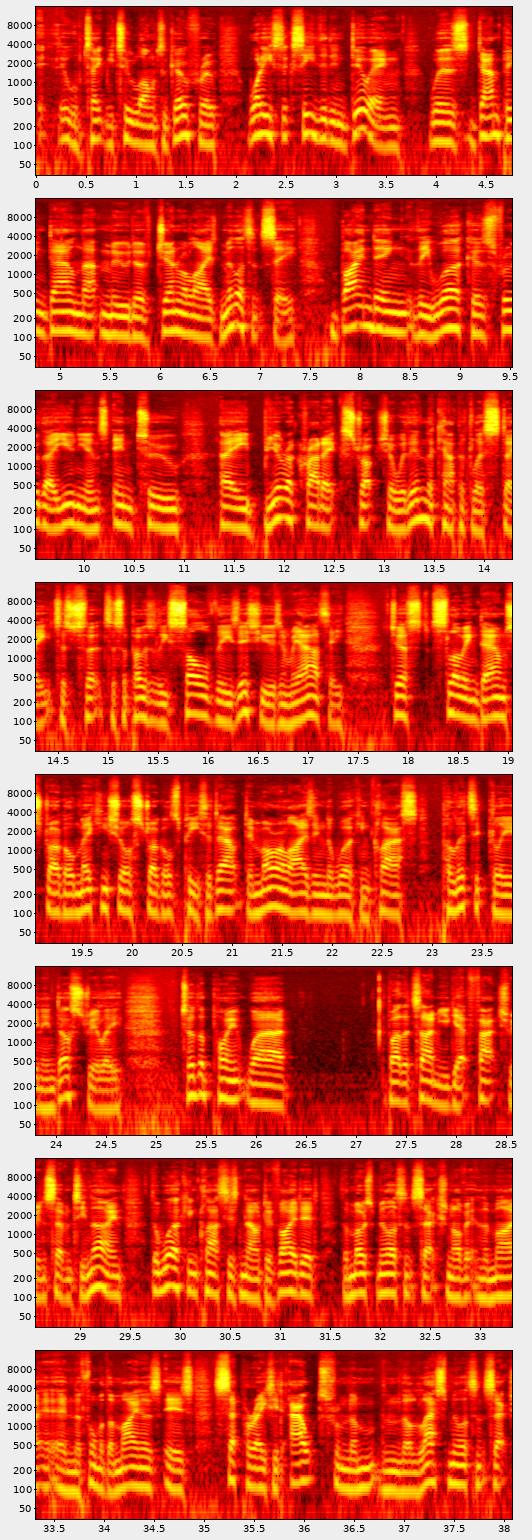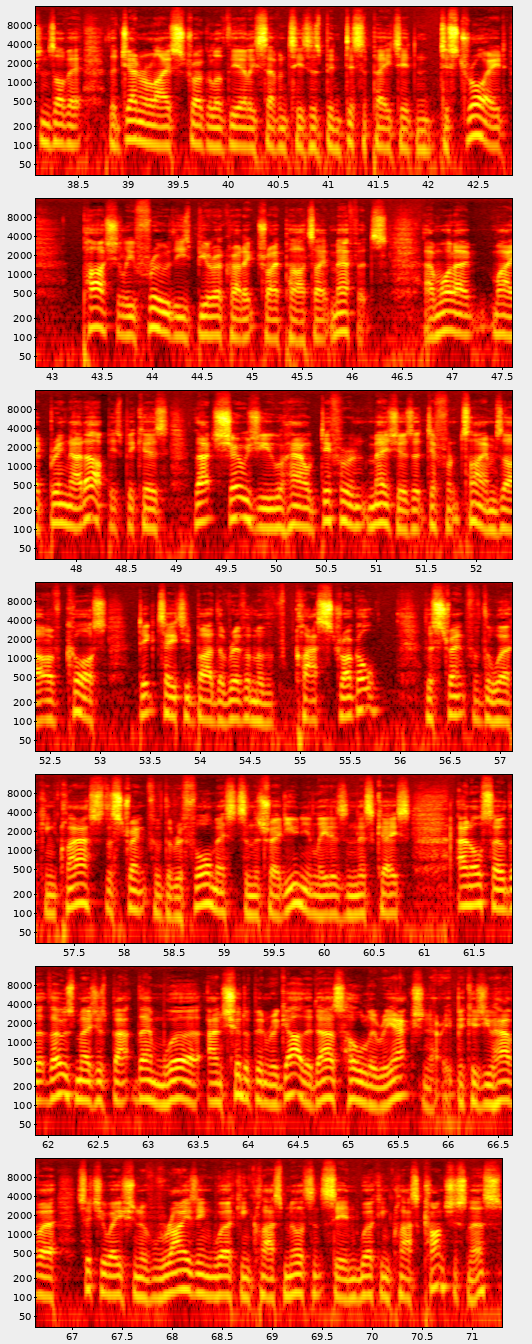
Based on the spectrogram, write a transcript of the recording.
it, will take me too long to go through. What he succeeded in doing was damping down that mood of generalized militancy, binding the workers through their unions into a bureaucratic structure within the capitalist state to, to supposedly solve these issues. In reality, just slowing down struggle, making sure struggles petered out, demoralizing the working class politically and industrially, to the point where by the time you get Thatcher in 79, the working class is now divided. The most militant section of it, in the, in the form of the miners, is separated out from the, from the less militant sections of it. The generalized struggle of the early 70s has been dissipated and destroyed partially through these bureaucratic tripartite methods. And what I, why I bring that up is because that shows you how different measures at different times are, of course, dictated by the rhythm of class struggle the strength of the working class, the strength of the reformists and the trade union leaders in this case, and also that those measures back then were and should have been regarded as wholly reactionary because you have a situation of rising working class militancy and working class consciousness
